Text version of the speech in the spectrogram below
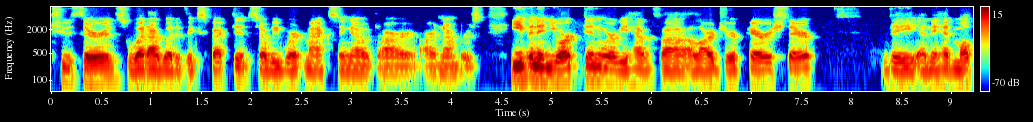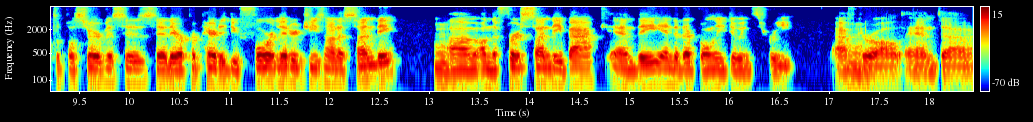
two-thirds what i would have expected so we weren't maxing out our our numbers even in yorkton where we have uh, a larger parish there they and they had multiple services so they were prepared to do four liturgies on a sunday mm. um, on the first sunday back and they ended up only doing three after mm. all and uh,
